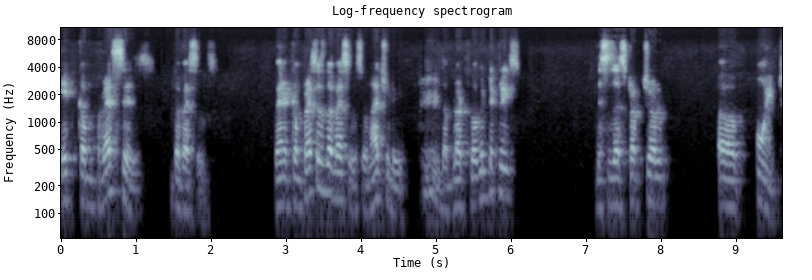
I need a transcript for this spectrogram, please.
it compresses the vessels. When it compresses the vessels, so naturally the blood flow will decrease. This is a structural uh, point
